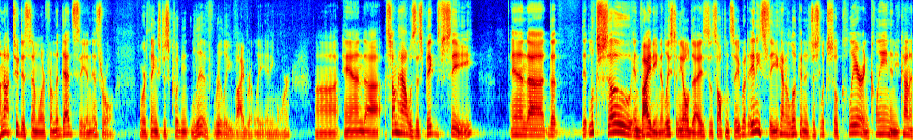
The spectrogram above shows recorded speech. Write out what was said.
not too dissimilar from the Dead Sea in Israel, where things just couldn't live really vibrantly anymore. Uh, and uh, somehow was this big sea and uh, the, it looks so inviting, at least in the old days, the Salton Sea, but any sea, you kind of look and it just looks so clear and clean, and you kind of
